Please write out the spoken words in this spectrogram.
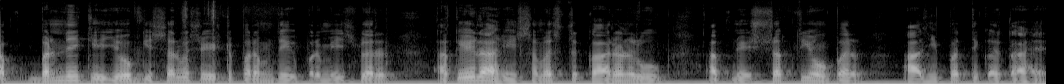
अप, बनने के योग्य सर्वश्रेष्ठ परम देव परमेश्वर अकेला ही समस्त कारण रूप अपने शक्तियों पर आधिपत्य करता है।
